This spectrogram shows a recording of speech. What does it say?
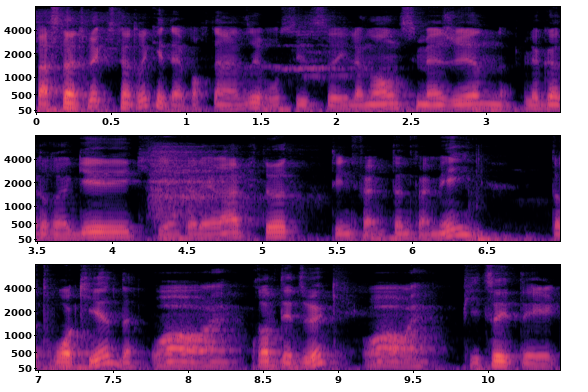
Parce que c'est un truc, c'est un truc qui est important à dire aussi, tu sais. Le monde s'imagine le gars drogué, qui est intolérant pis tout. T'es une, fa- t'as une famille, t'as trois kids, Ouais, ouais, prof d'éduc, ouais, ouais. pis tu sais, t'es,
